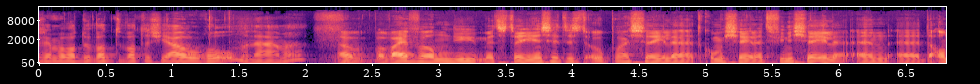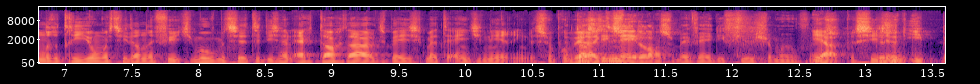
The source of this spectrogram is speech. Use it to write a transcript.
Zeg maar, wat, wat, wat is jouw rol met name? Nou, waar wij vooral nu met z'n tweeën in zitten, is het operationele, het commerciële en het financiële. En eh, de andere drie jongens die dan in Future Movement zitten, die zijn echt dagdagelijks bezig met de engineering. Dus zo Dat proberen is die te- Nederlandse BV, die Future Movements. Ja, precies. Dus het IP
